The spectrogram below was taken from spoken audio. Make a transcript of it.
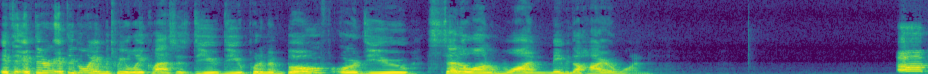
if, if they're if they're going in between weight classes, do you do you put them in both or do you settle on one, maybe the higher one? Um,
